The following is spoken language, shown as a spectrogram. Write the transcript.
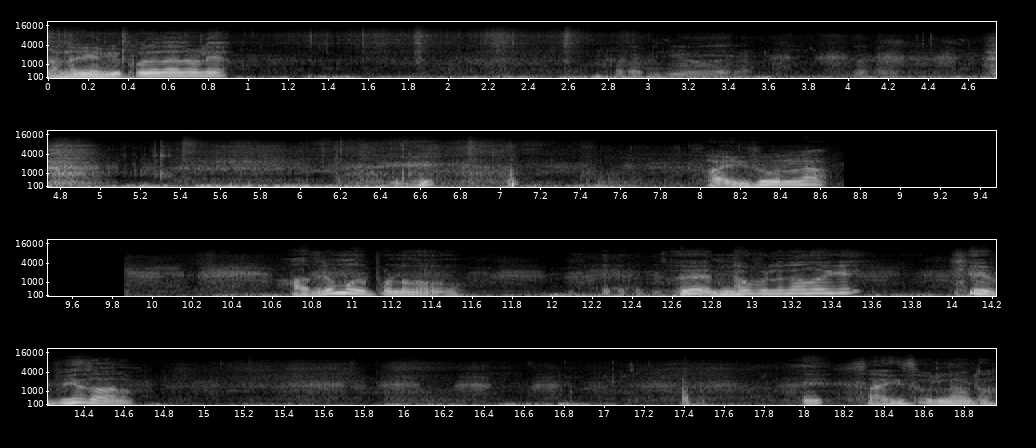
നല്ല ഹെവി പുല്ലിനോടിയാ സൈസ് പുല്ലന. അതിലും മുഴുപ്പുണ്ടെന്ന് തോന്നുന്നു. എന്നെ പുല്ലിനാ നോക്കി ഹെവി സാധനം. സൈസ് കേട്ടോ.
